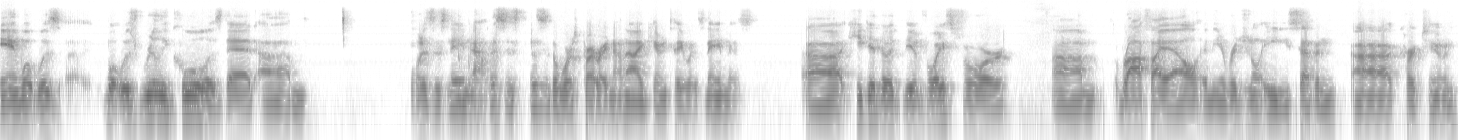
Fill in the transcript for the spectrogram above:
And what was uh, what was really cool is that um, what is his name now? This is this is the worst part right now. Now I can't even tell you what his name is. Uh, he did the the voice for um, Raphael in the original '87 uh, cartoon,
